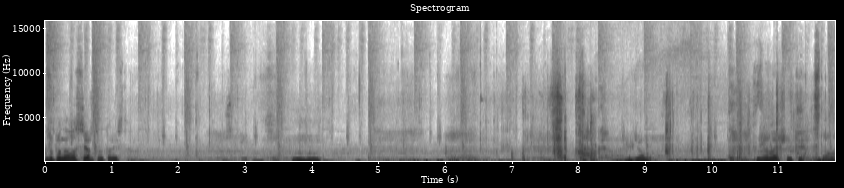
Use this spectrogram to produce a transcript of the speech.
Зупинило серце туриста. Угу. Так, йдемо. Вже легше йти стало.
